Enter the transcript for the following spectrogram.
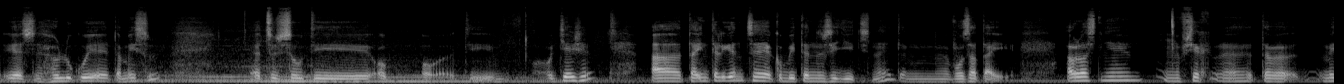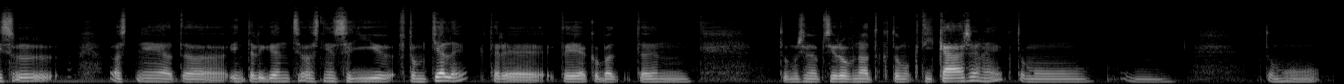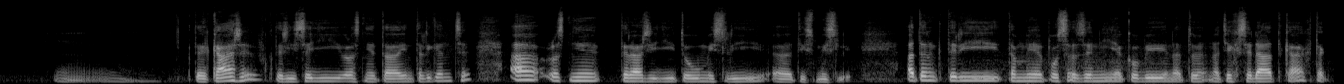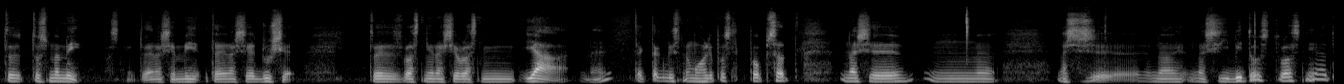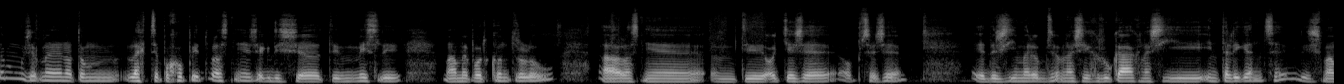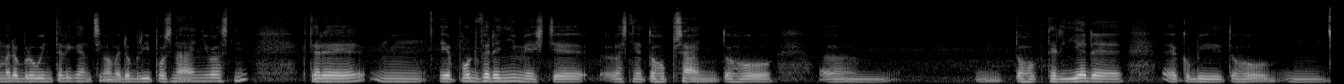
je, shlukuje ta mysl, což jsou ty, o, o, ty otěže. A ta inteligence je jakoby ten řidič, ne? ten vozataj. A vlastně všech, ta mysl vlastně a ta inteligence vlastně sedí v tom těle, které, které je jako ten, to můžeme přirovnat k tomu, k té káře, ne? K tomu, mm, k tomu, mm, k té káře, v kteří sedí vlastně ta inteligence a vlastně, která řídí tou myslí eh, ty smysly a ten, který tam je posazený jakoby na, to, na těch sedátkách, tak to, to jsme my. Vlastně. To, je naše, my, to je naše duše. To je vlastně naše vlastní já. Ne? Tak tak bychom mohli popsat naše, mm, naš, na, naší bytost vlastně a tam můžeme na tom lehce pochopit vlastně, že když eh, ty mysli máme pod kontrolou a vlastně mm, ty otěže, opřeže, je držíme dobře v našich rukách naší inteligence, když máme dobrou inteligenci, máme dobrý poznání vlastně, které mm, je pod vedením ještě vlastně toho přání, toho, um, toho, který jede, jakoby toho um,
